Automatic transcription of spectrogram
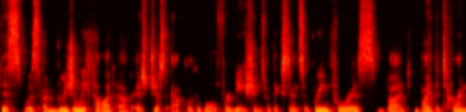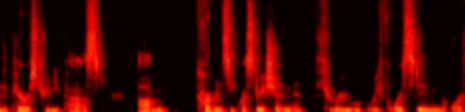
this was originally thought of as just applicable for nations with extensive rainforests, but by the time the Paris Treaty passed, um, carbon sequestration through reforesting or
